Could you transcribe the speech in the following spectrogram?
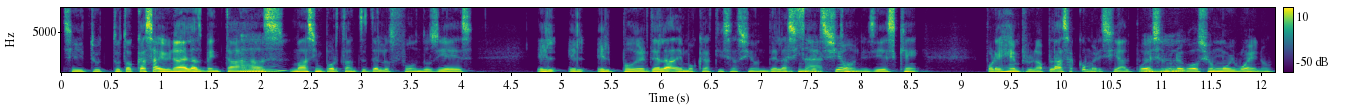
Sí, tú, tocas ahí una de las ventajas más importantes de los fondos y es el, poder de la democratización de las inversiones. Y es que por ejemplo, una plaza comercial puede ser un negocio muy bueno,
